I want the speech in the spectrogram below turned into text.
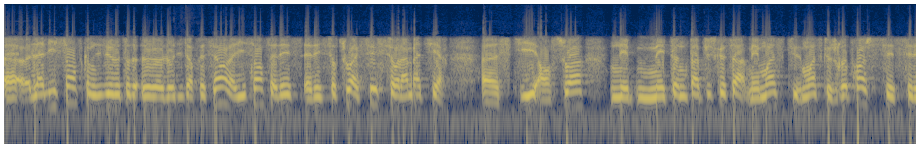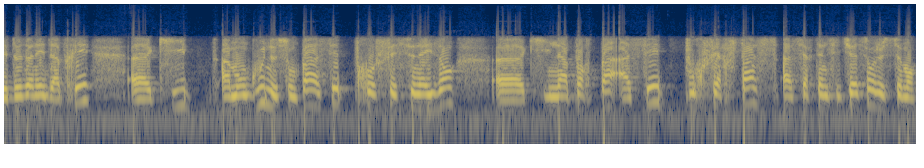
euh, la licence, comme disait euh, l'auditeur précédent, la licence, elle est, elle est surtout axée sur la matière, Euh, ce qui en soi n'est- m'étonne pas plus que ça. Mais moi, ce que, moi, ce que je reproche, c'est les deux années d'après euh, qui, à mon goût, ne sont pas assez professionnalisants, euh, qui n'apportent pas assez pour faire face à certaines situations justement.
